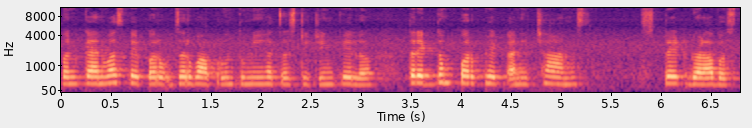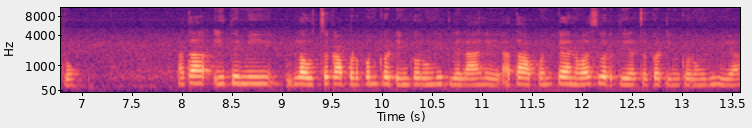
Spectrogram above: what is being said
पण कॅनव्हास पेपर जर वापरून तुम्ही ह्याचं स्टिचिंग केलं तर एकदम परफेक्ट आणि छान स्ट्रेट गळा बसतो. आता इथे मी ब्लाऊजचं कापड पण कटिंग करून घेतलेलं आहे. आता आपण कॅनव्हासवरती याचं कटिंग करून घेऊया.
